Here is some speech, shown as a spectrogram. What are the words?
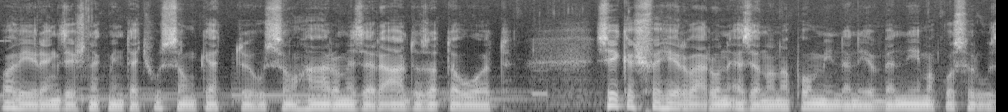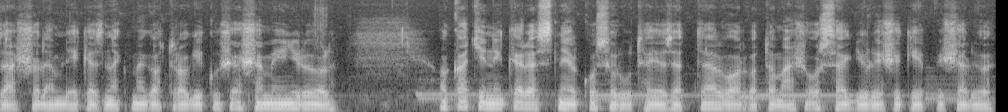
A vérengzésnek mintegy 22-23 ezer áldozata volt. Székesfehérváron ezen a napon minden évben néma koszorúzással emlékeznek meg a tragikus eseményről. A Katyini keresztnél koszorút helyezett el Varga Tamás országgyűlési képviselő,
